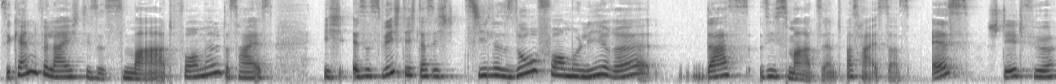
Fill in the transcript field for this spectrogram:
Sie kennen vielleicht diese SMART-Formel. Das heißt, ich, es ist wichtig, dass ich Ziele so formuliere, dass sie smart sind. Was heißt das? S steht für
